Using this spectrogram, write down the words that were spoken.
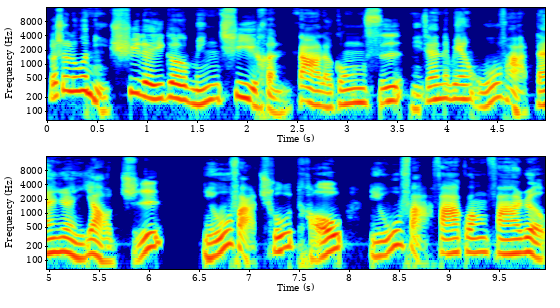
可是，如果你去了一个名气很大的公司，你在那边无法担任要职，你无法出头，你无法发光发热，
